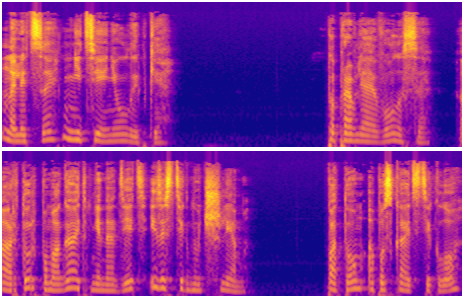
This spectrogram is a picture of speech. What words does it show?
на лице ни тени улыбки. Поправляя волосы, Артур помогает мне надеть и застегнуть шлем – Потом опускает стекло,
